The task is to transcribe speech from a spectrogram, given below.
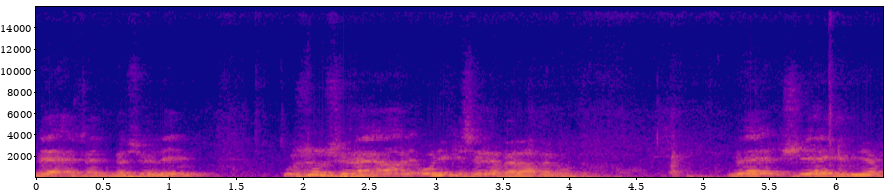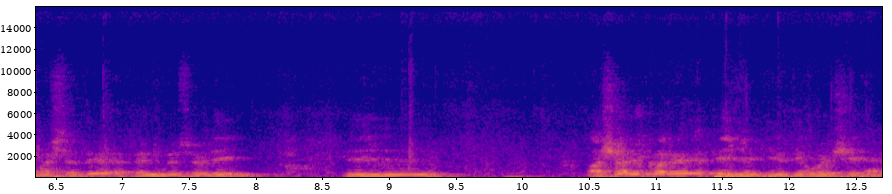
Ve efendime söyleyeyim, uzun süre, 12 sene beraber oldu. Ve şeye girmeye başladı, efendime söyleyeyim. Ee, aşağı yukarı epeyce girdi o şeye,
